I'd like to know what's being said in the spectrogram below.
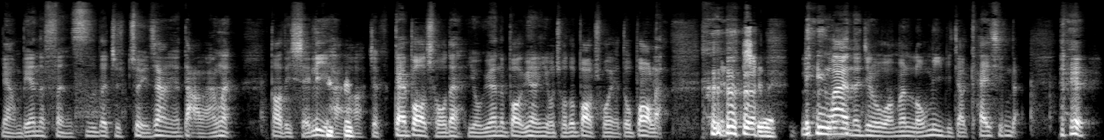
两边的粉丝的这嘴仗也打完了，到底谁厉害啊？这该报仇的有冤的报冤，有仇的报仇也都报了。是 另外呢，就是我们龙迷比较开心的，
